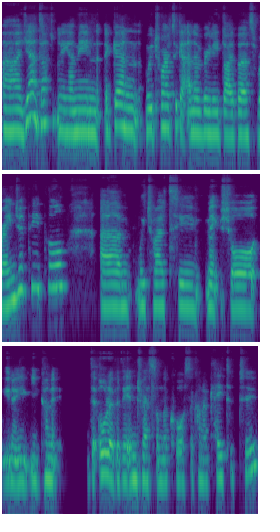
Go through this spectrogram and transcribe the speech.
Uh, yeah, definitely. I mean, again, we try to get in a really diverse range of people. Um, we try to make sure, you know, you, you kind of, all of the interests on the course are kind of catered to.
